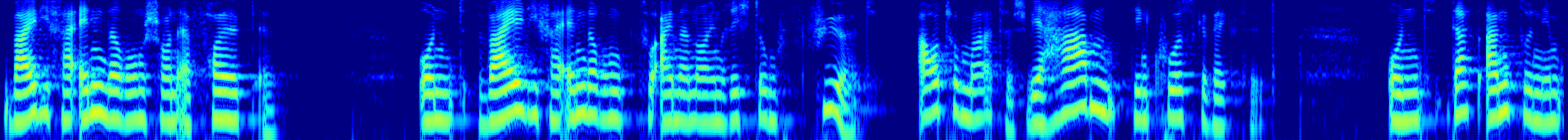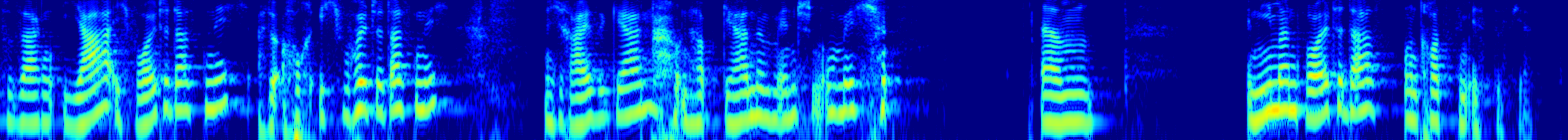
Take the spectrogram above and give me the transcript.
Weil die Veränderung schon erfolgt ist. Und weil die Veränderung zu einer neuen Richtung führt. Automatisch. Wir haben den Kurs gewechselt. Und das anzunehmen, zu sagen, ja, ich wollte das nicht, also auch ich wollte das nicht. Ich reise gern und habe gerne Menschen um mich. Ähm, Niemand wollte das und trotzdem ist es jetzt.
